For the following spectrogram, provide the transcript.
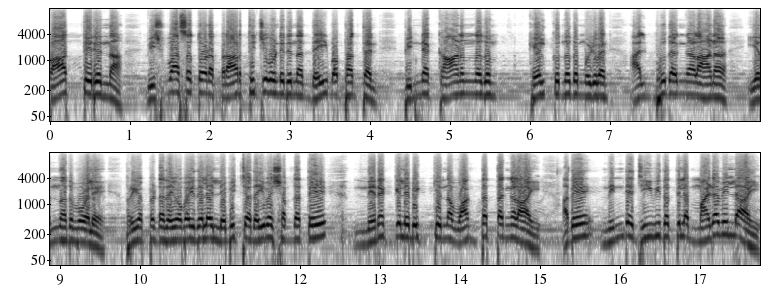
പാത്തിരുന്ന വിശ്വാസത്തോടെ പ്രാർത്ഥിച്ചുകൊണ്ടിരുന്ന ദൈവഭക്തൻ പിന്നെ കാണുന്നതും കേൾക്കുന്നതും മുഴുവൻ അത്ഭുതങ്ങളാണ് എന്നതുപോലെ. പ്രിയപ്പെട്ട ദൈവപൈതലെ ലഭിച്ച ദൈവശബ്ദത്തെ നിനക്ക് ലഭിക്കുന്ന വാഗ്ദത്തങ്ങളായി. അതെ നിന്റെ ജീവിതത്തിലെ മഴവില്ലായി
